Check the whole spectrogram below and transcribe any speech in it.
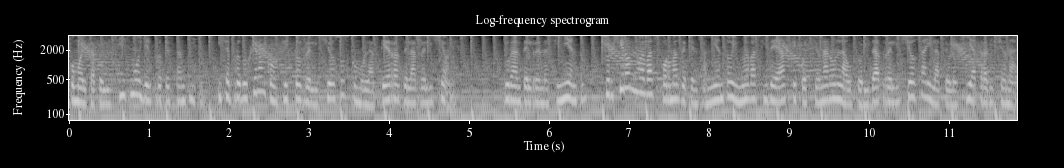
como el catolicismo y el protestantismo, y se produjeron conflictos religiosos como las guerras de las religiones. Durante el Renacimiento, surgieron nuevas formas de pensamiento y nuevas ideas que cuestionaron la autoridad religiosa y la teología tradicional.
